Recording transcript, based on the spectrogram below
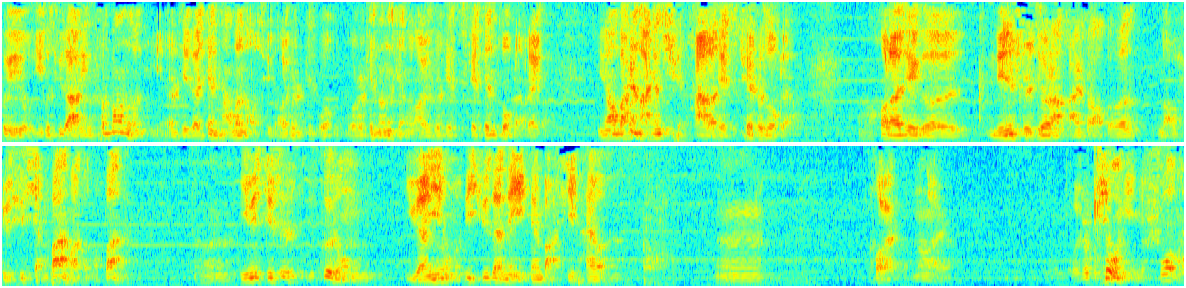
会有一个巨大的一个穿帮的问题，而且在现场问老徐，我说这我我说这能行吗？老徐说这这真做不了这个，你让我把这马上取塌了，这确实做不了。后来这个临时就让韩少和老徐去想办法怎么办。嗯，因为其实各种原因，我们必须在那一天把戏拍完。嗯，后来怎么弄来着？我就 Q 你，你就说嘛。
